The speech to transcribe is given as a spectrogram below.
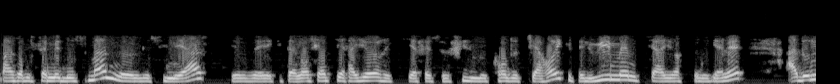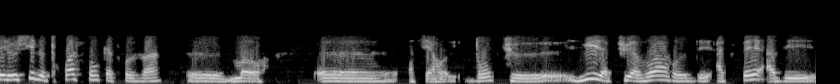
Par exemple, Samuel Ousmane, le cinéaste, qui, était un ancien tirailleur et qui a fait ce film Le camp de Tiaroy, qui était lui-même tirailleur sénégalais, a donné le chiffre de 380 morts. Euh, à Tiaroy. Donc, lui, il a pu avoir des accès à des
